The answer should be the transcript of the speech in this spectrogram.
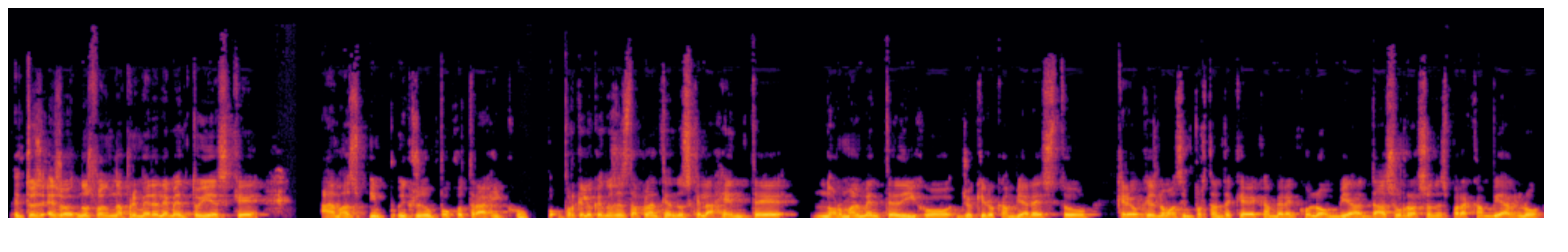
Entonces, eso nos pone un primer elemento y es que además incluso un poco trágico, porque lo que nos está planteando es que la gente normalmente dijo, yo quiero cambiar esto, creo que es lo más importante que debe cambiar en Colombia, da sus razones para cambiarlo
